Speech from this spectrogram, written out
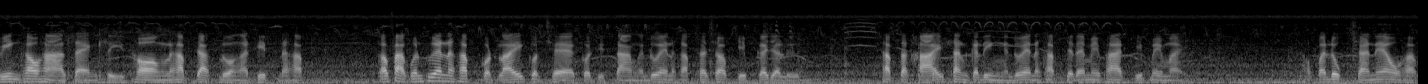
วิ่งเข้าหาแสงสีทองนะครับ จากดวงอาทิตย์นะครับ ก็ฝากเพื่อนๆนะครับ กดไลค์ กดแชร์ กดติดตามกันด้วยนะครับ ถ้าชอบคลิปก็อย่าลืมทับสไครต์สั่นกระดิ่งกันด้วยนะครับ จะได้ไม่พลาดคลิปใหม่ๆเอาประดุกชาแนลครับ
